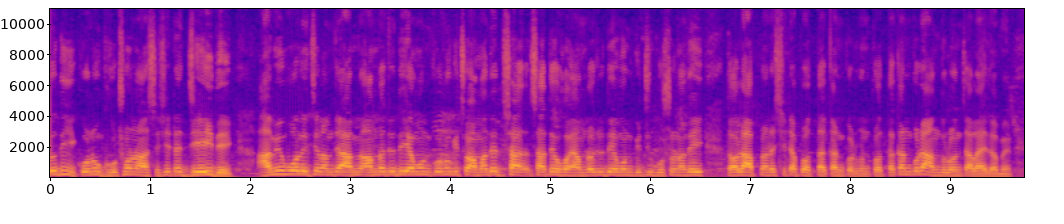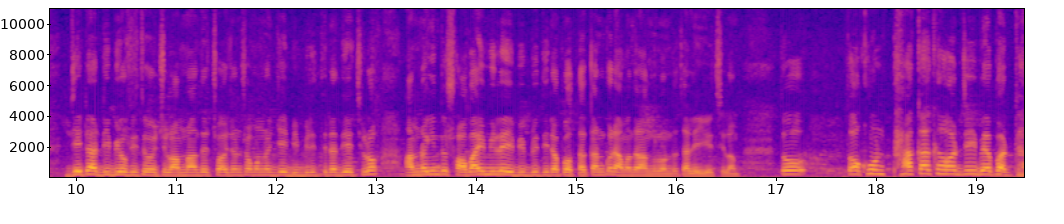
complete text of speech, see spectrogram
যদি কোনো ঘোষণা আসে, সেটা যেই দেখ। আমিও বলেছিলাম যে আমরা যদি এমন কোনো কিছু আমাদের সাথে হয়, আমরা যদি এমন কিছু ঘোষণা দেই, তাহলে আপনারা সেটা প্রত্যাখ্যান করবেন। প্রত্যাখ্যান করে আন্দোলন চালায় যাবেন। যেটা ডিবি অফিসে হয়েছিল, আমাদের ছয়জন সমন্বয় যে বিবৃতিটা দিয়েছিল, আমরা কিন্তু সবাই মিলে এই বিবৃতিটা প্রত্যাখ্যান করে আমাদের আন্দোলনটা চালিয়ে গেছিলাম তো তখন থাকা খাওয়ার যেই ব্যাপারটা,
